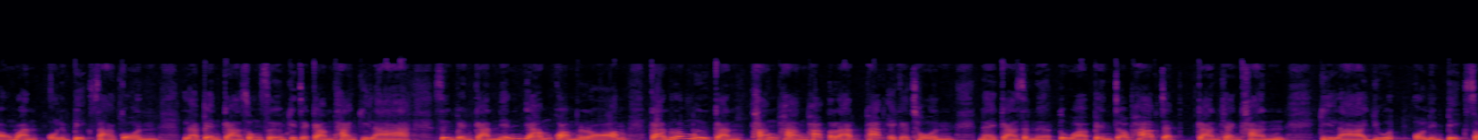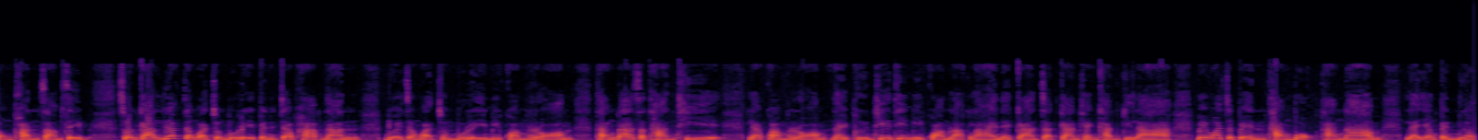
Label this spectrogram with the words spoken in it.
ลองวันโอลิมปิกสากล และเป็นการส่งเสริมกิจกรรมทางกีฬา ซึ่งเป็นการเน้นย้ำความพร้อม การร่วมมือกันทั้งทางภาครัฐ ภาคเอกชน ในการเสนอตัวเป็นเจ้าภาพจัดการแข่งขัน กีฬายุทธโอลิมปิก 2030 ส่วนการเลือกจังหวัดชนบุรีเป็นเจ้าภาพนั้น ด้วยจังหวัดชนบุรีมีความพร้อมทั้งด้านสถานที่ และความพร้อมในพื้นที่ที่มีความหลากหลายในการจัดการแข่งขันกีฬา ไม่ว่าจะเป็นทางบกทางน้ำและยังเป็นเมือง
